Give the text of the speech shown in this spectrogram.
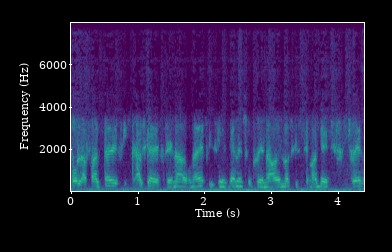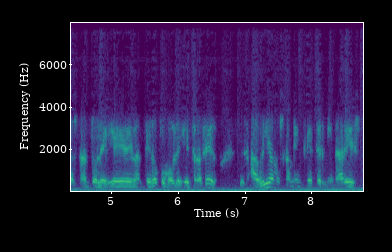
por la falta de eficacia de frenado, una deficiencia en su frenado en los sistemas de frenos, tanto el eje delantero como el eje trasero. Entonces, habríamos también que determinar esto.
